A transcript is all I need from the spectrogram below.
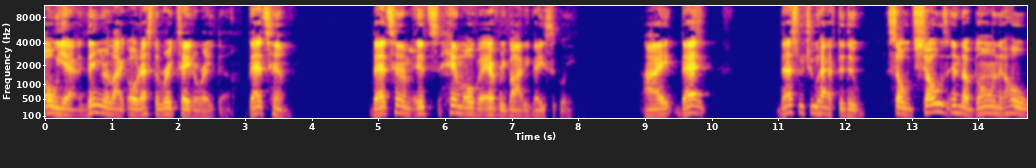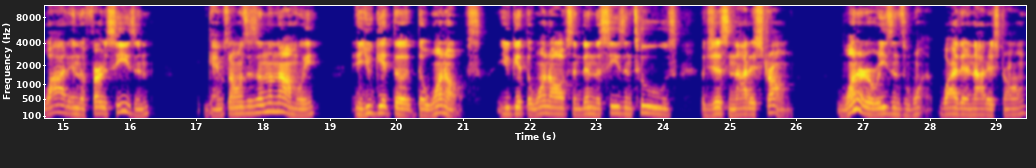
oh yeah, then you're like, "Oh, that's the Rick Tater right there. That's him. That's him. It's him over everybody, basically." Alright, that that's what you have to do. So shows end up blowing the whole wide in the first season. Game of Thrones is an anomaly, and you get the the one offs you get the one offs, and then the season twos are just not as strong. One of the reasons why they're not as strong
